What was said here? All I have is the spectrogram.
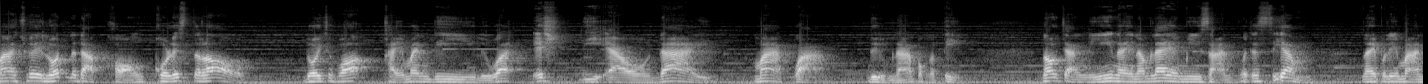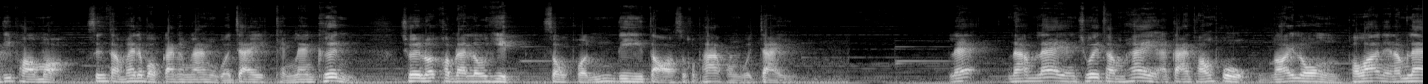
มารถช่วยลดระดับของคอเลสเตอรอลโดยเฉพาะไขมันดีหรือว่า HDL ได้มากกว่าดื่มน้ำปกติ นอกจากนี้ในน้ำแร่ยังมีสารโพแทสเซียม ในปริมาณที่พอเหมาะ ซึ่งทำให้ระบบการทำงานของหัวใจแข็งแรงขึ้น ช่วยลดความดันโลหิต ส่งผลดีต่อสุขภาพของหัวใจ และน้ำแร่ยังช่วยทำให้อาการท้องผูกน้อยลง เพราะว่าในน้ำแร่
